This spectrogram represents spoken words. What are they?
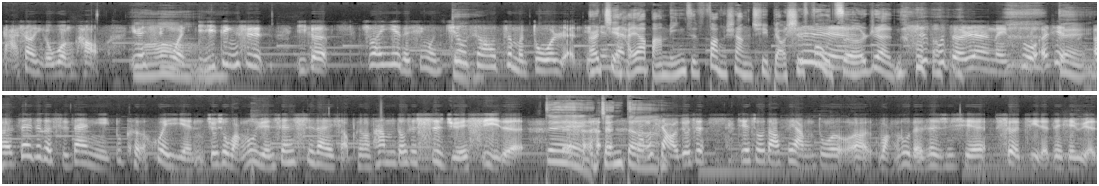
打上一个问号，因为新闻一定是一个。专业的新闻就是要这么多人，而且还要把名字放上去，表示负责任，是负责任，没错。而且呃，在这个时代，你不可讳言，就是网络原生世代的小朋友，他们都是视觉系的，对，真的从小就是接收到非常多呃网络的这些设计的这些元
